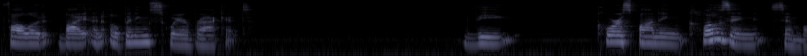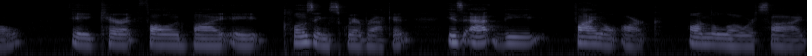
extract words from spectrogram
followed by an opening square bracket. The corresponding closing symbol a caret followed by a closing square bracket is at the final arc on the lower side.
